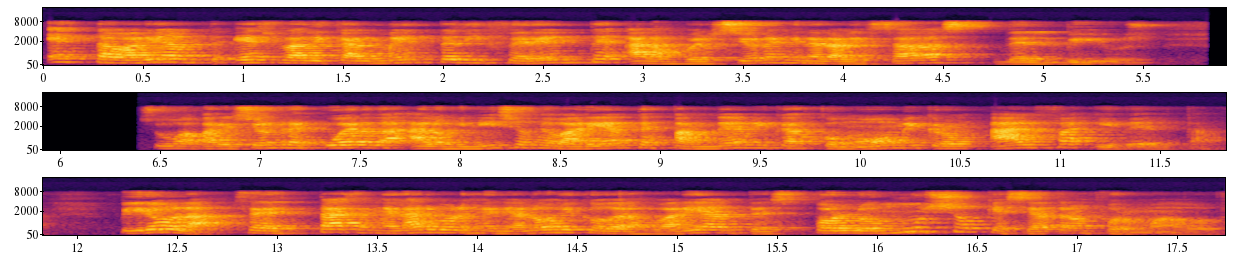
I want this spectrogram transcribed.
esta variante es radicalmente diferente a las versiones generalizadas del virus. Su aparición recuerda a los inicios de variantes pandémicas como Omicron, Alpha y Delta. Pirola se destaca en el árbol genealógico de las variantes por lo mucho que se ha transformado.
